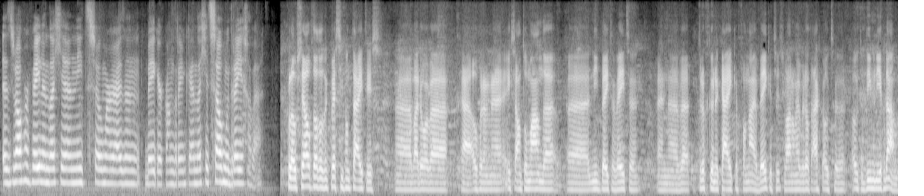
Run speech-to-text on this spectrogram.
Het is wel vervelend dat je niet zomaar uit een beker kan drinken en dat je het zelf moet regelen. Ik geloof zelf dat het een kwestie van tijd is. Uh, waardoor we ja, over een uh, x aantal maanden uh, niet beter weten. En we terug kunnen kijken van nou ja, bekertjes, waarom hebben we dat eigenlijk ooit, ooit op die manier gedaan?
